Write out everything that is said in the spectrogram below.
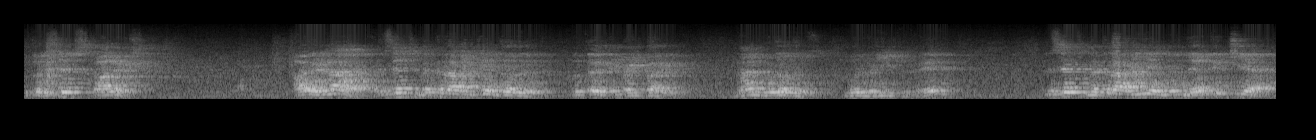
இப்போ ரிசர்ச் ஸ்காலர்ஸ் அவர்கள்லாம் ரிசர்ச் மெத்தடாலஜி என்ற ஒரு புத்தகத்தை படிப்பார்கள். நான் கூட ஒரு நூல் வெளியிட்டிருக்கிறேன். ரிசர்ச் மெத்தடாலஜி என்பது மேற்கத்திய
